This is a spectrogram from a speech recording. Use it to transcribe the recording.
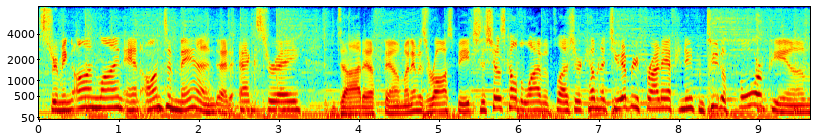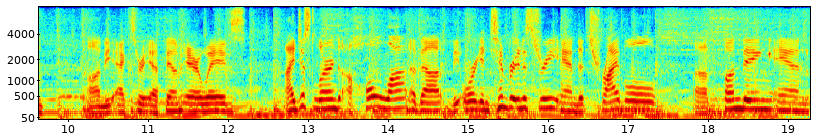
streaming online and on demand at xray.fm. My name is Ross Beach. This show is called Alive with Pleasure, coming at you every Friday afternoon from 2 to 4 p.m. on the X Ray FM airwaves. I just learned a whole lot about the Oregon timber industry and tribal uh, funding and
